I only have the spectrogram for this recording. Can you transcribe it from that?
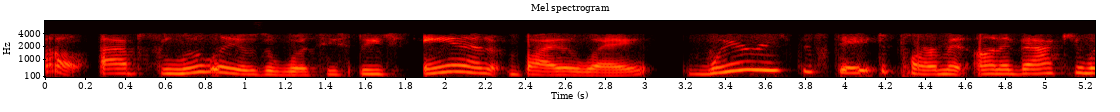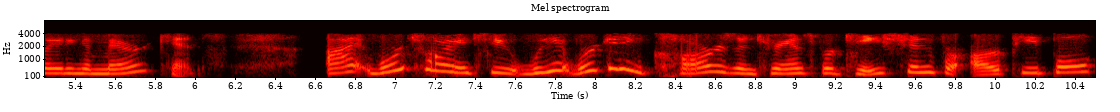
Oh, absolutely. It was a wussy speech. And by the way, where is the State Department on evacuating Americans? I, we're trying to we, we're getting cars and transportation for our people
